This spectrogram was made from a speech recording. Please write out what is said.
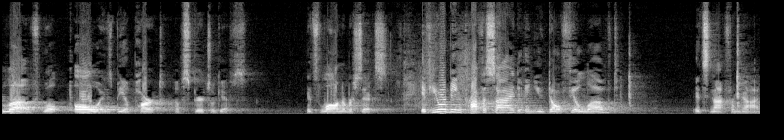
love, will always be a part of spiritual gifts. It's law number six. If you are being prophesied and you don't feel loved, it's not from God.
